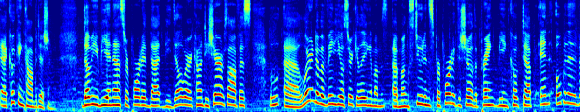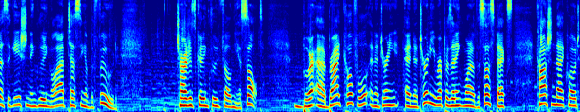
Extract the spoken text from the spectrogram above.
a cooking competition. WBNS reported that the Delaware County Sheriff's Office uh, learned of a video circulating among, among students purported to show the prank being cooked up and opened an investigation, including lab testing of the food. Charges could include felony assault. Br- uh, Brad Koffel, an attorney, an attorney representing one of the suspects, cautioned that, quote,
